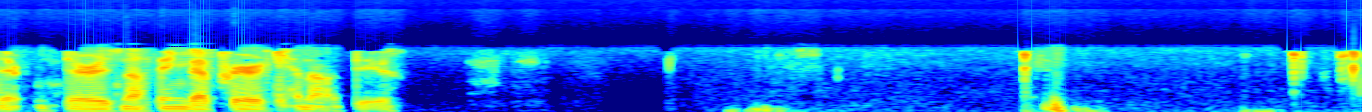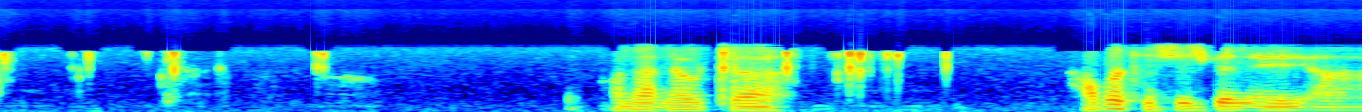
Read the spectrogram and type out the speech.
there there is nothing that prayer cannot do. On that note, uh, Albert, this has been a uh,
